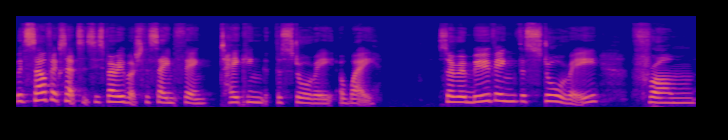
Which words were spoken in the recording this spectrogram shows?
With self acceptance, is very much the same thing, taking the story away. So, removing the story from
